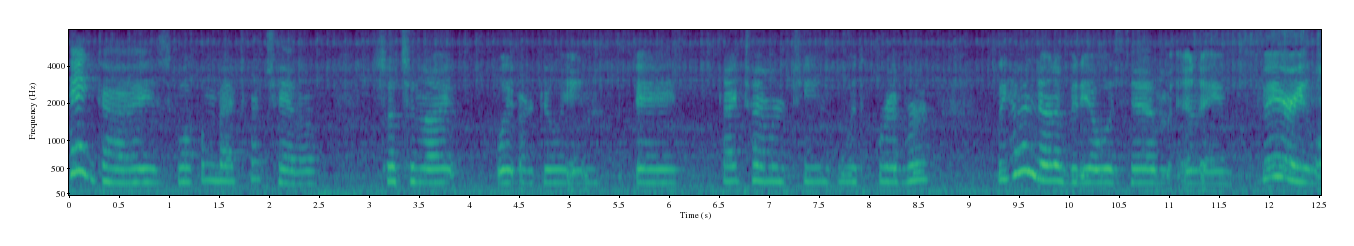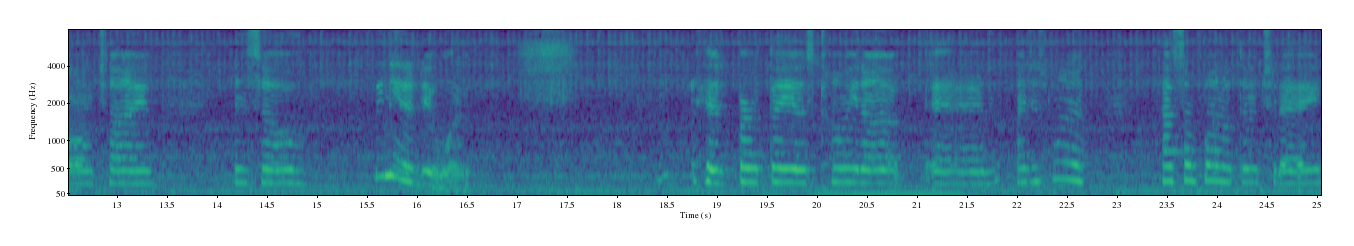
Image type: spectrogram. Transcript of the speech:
Hey guys, welcome back to my channel. So tonight we are doing a nighttime routine with River. We haven't done a video with him in a very long time and so we need to do one. His birthday is coming up and I just want to have some fun with him today.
